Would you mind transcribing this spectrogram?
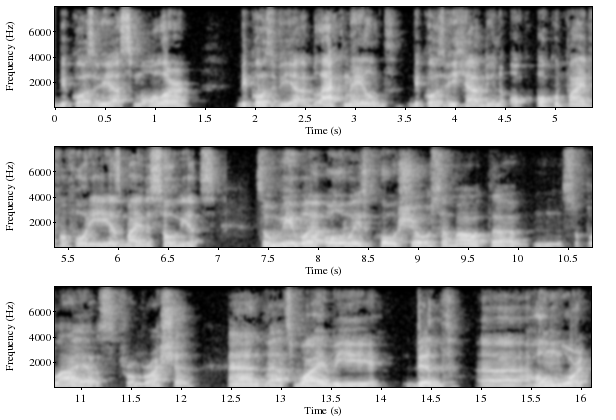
because we are smaller, because we are blackmailed, because we have been o- occupied for 40 years by the Soviets. So we were always cautious about uh, suppliers from Russia, and that's why we did uh, homework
